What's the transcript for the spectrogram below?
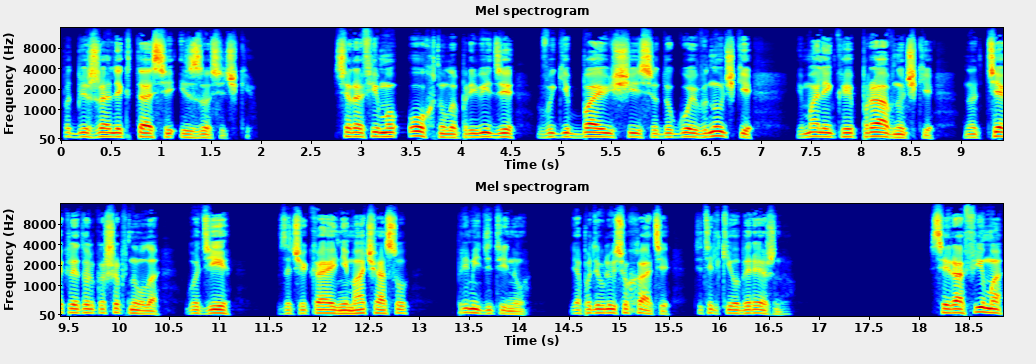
подбежали к Тасе и Зосечке. Серафима охнула при виде выгибающейся дугой внучки и маленькой правнучки, но Текля только шепнула «Годі, зачекай, нема часу. Прими дитину. Я подивлюсь у хаті, тетельки обережно». Серафима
